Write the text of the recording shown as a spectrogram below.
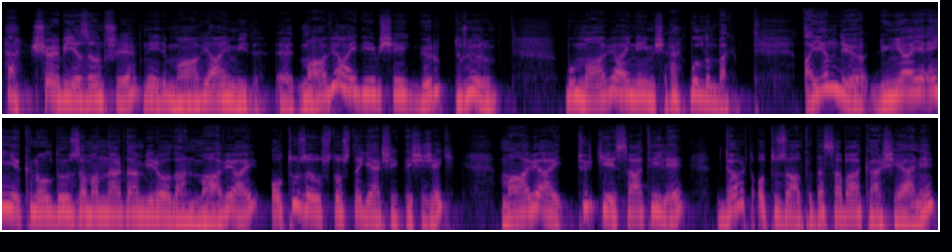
Heh, şöyle bir yazalım şuraya. Neydi? Mavi ay mıydı? Evet mavi ay diye bir şey görüp duruyorum. Bu mavi ay neymiş? Heh, buldum bak. Ayın diyor dünyaya en yakın olduğu zamanlardan biri olan Mavi Ay 30 Ağustos'ta gerçekleşecek. Mavi Ay Türkiye saatiyle 4.36'da sabaha karşı yani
